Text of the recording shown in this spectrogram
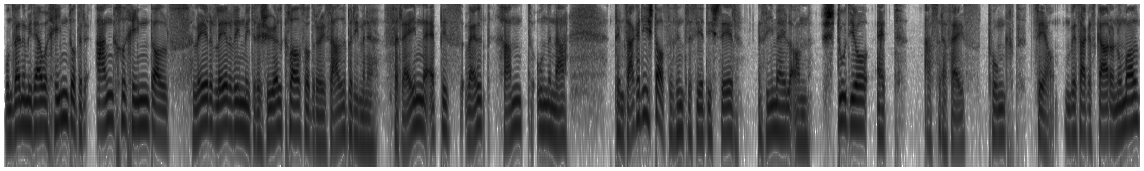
Und wenn ihr mit eurem Kind oder Enkelkind als Lehrer, Lehrerin mit einer Schulklasse oder euch selber in einem Verein etwas Welt kennt, unternehmen, dann sagen die das. Es interessiert dich sehr. Ein E-Mail an studio@ srf1.ch. Und wir sagen es gar nochmal.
